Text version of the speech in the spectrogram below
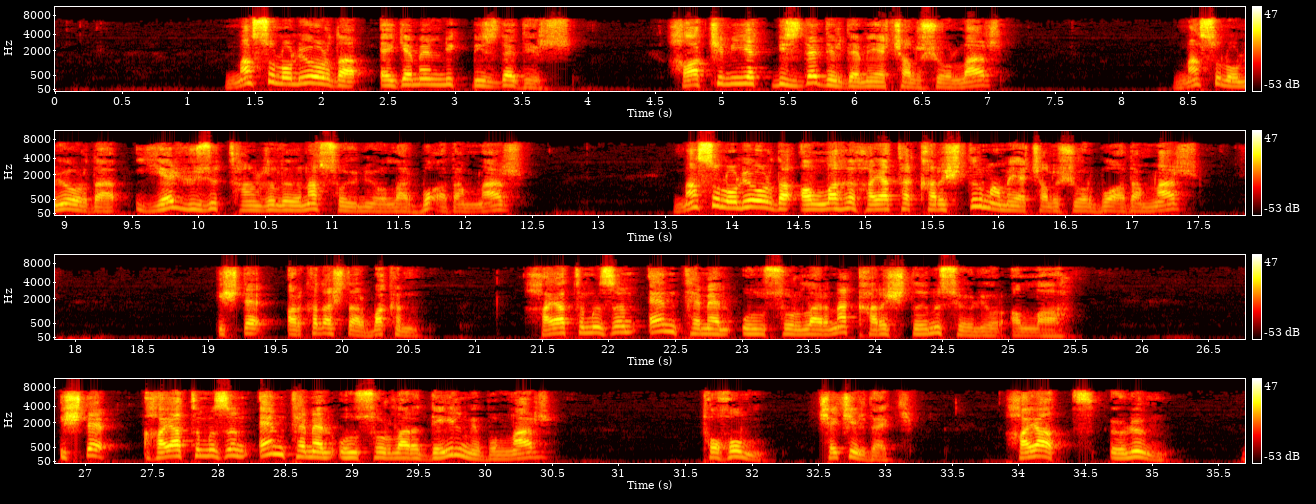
Nasıl oluyor da egemenlik bizdedir, hakimiyet bizdedir demeye çalışıyorlar? Nasıl oluyor da yeryüzü tanrılığına soyunuyorlar bu adamlar? Nasıl oluyor da Allah'ı hayata karıştırmamaya çalışıyor bu adamlar? İşte arkadaşlar bakın hayatımızın en temel unsurlarına karıştığını söylüyor Allah. İşte hayatımızın en temel unsurları değil mi bunlar? Tohum, çekirdek, hayat, ölüm,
